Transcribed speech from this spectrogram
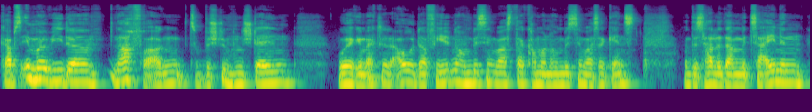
gab es immer wieder Nachfragen zu bestimmten Stellen, wo er gemerkt hat, oh, da fehlt noch ein bisschen was, da kann man noch ein bisschen was ergänzen. Und das hat er dann mit seinen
